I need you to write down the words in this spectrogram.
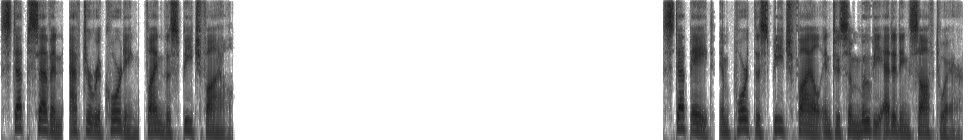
Step 7. After recording, find the speech file. Step 8. Import the speech file into some movie editing software.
